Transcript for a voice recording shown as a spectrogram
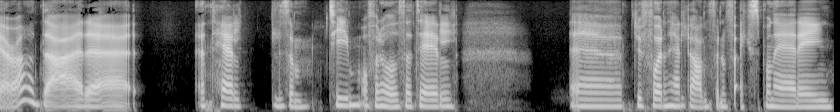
era. Det er eh, et helt liksom, team å forholde seg til. Eh, Du får en helt annen form for eksponering.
